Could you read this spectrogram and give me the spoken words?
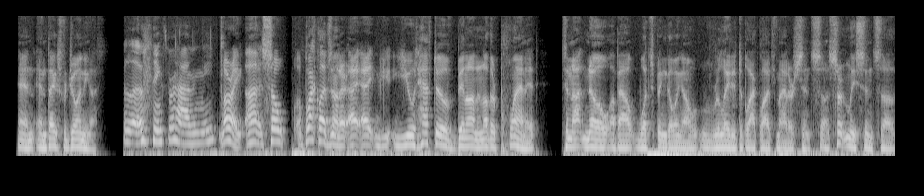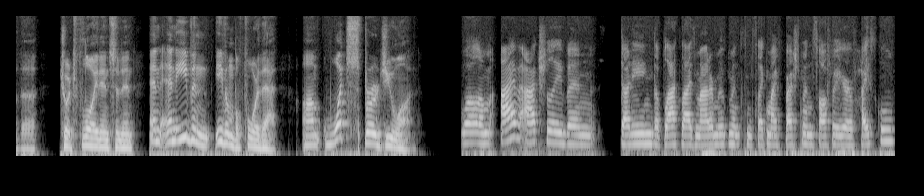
and and thanks for joining us. Hello, thanks for having me. All right, uh, so uh, Black Lives Matter, I, I, you would have to have been on another planet to not know about what's been going on related to Black Lives Matter since uh, certainly since uh, the George Floyd incident, and and even even before that. Um, what spurred you on? Well, um, I've actually been studying the Black Lives Matter movement since like my freshman sophomore year of high school.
